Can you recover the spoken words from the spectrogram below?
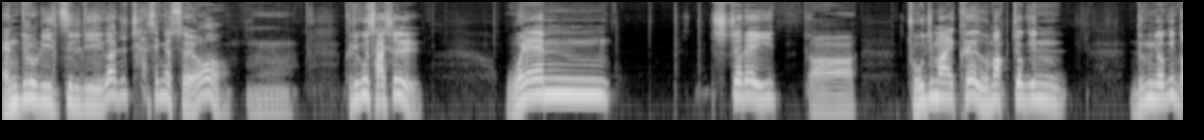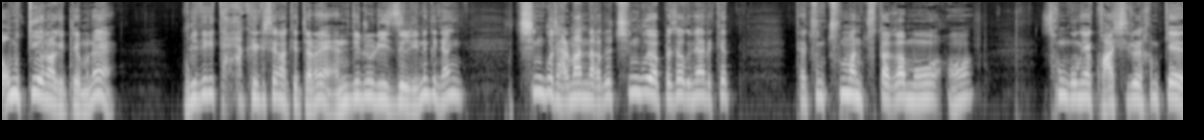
앤드류 리즐리가 아주 잘생겼어요. 음. 그리고 사실 왬 시절에 이 어, 조지 마이클의 음악적인 능력이 너무 뛰어나기 때문에 우리들이 다 그렇게 생각했잖아요. 앤드류 리즐리는 그냥 친구 잘 만나가지고 친구 옆에서 그냥 이렇게 대충 춤만 추다가 뭐, 어, 성공의 과실을 함께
